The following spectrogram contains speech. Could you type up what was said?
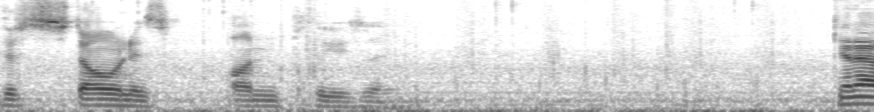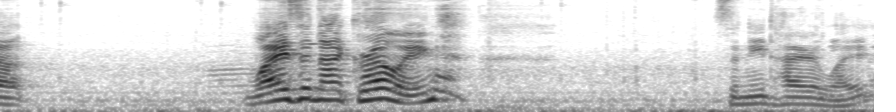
This stone is unpleasing. Get out. Why is it not growing? Does it need higher light?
